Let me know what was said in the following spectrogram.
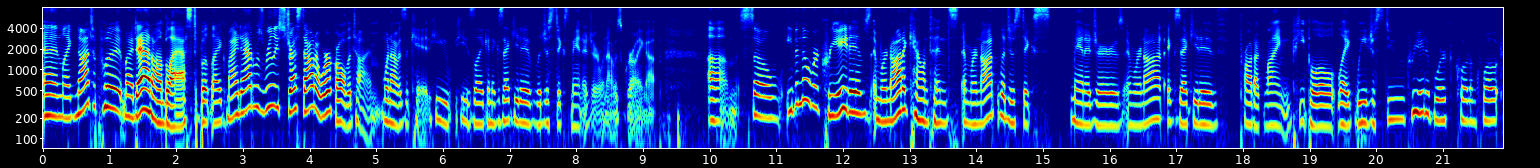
And like not to put my dad on blast, but like my dad was really stressed out at work all the time when I was a kid. He he's like an executive logistics manager when I was growing up. Um, so even though we're creatives and we're not accountants and we're not logistics managers and we're not executive product line people, like we just do creative work, quote unquote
